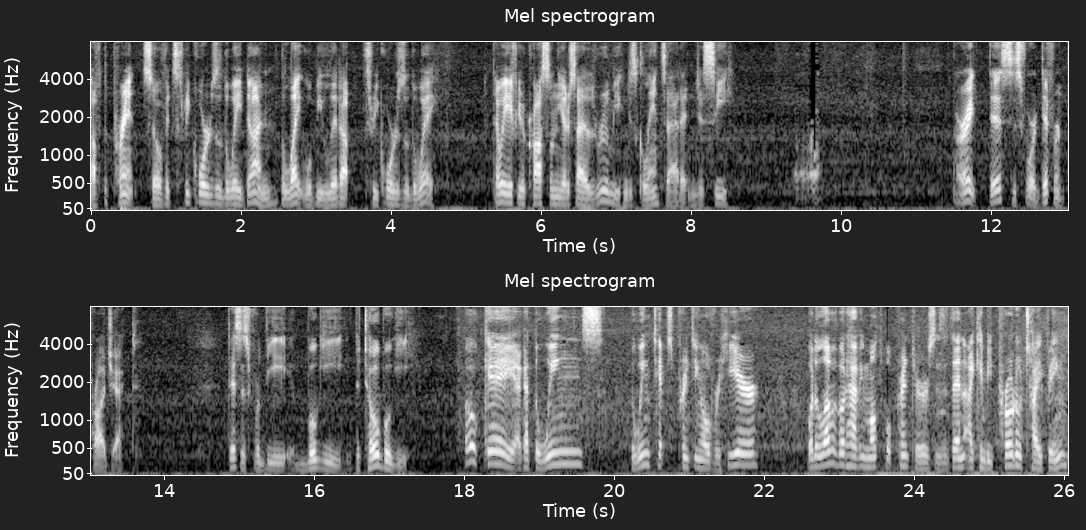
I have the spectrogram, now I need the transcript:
of the print. So if it's three quarters of the way done, the light will be lit up three quarters of the way. That way if you're across on the other side of the room, you can just glance at it and just see. Alright, this is for a different project. This is for the boogie, the toe boogie. Okay, I got the wings, the wingtips printing over here. What I love about having multiple printers is that then I can be prototyping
